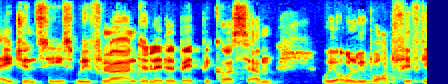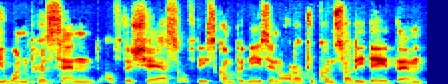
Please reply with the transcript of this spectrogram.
agencies. We've learned a little bit because um, we only bought 51% of the shares of these companies in order to consolidate them,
